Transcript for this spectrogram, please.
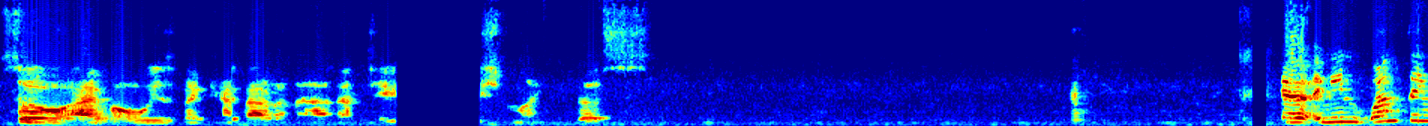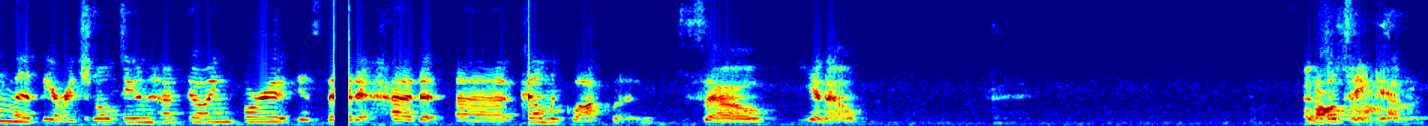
So I've always been kind of out on an adaptation like this. Yeah, I mean, one thing that the original Dune had going for it is that it had uh, Kyle MacLachlan. So, you know, And I'll take it.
